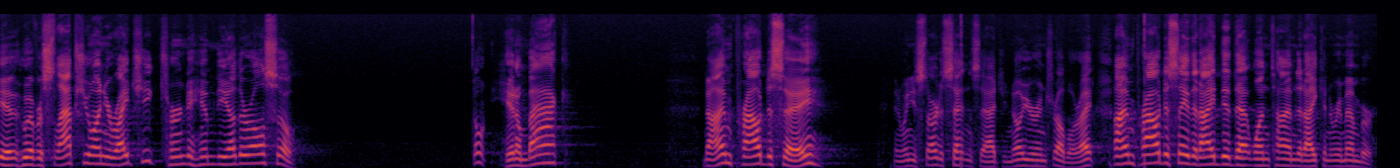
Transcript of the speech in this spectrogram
eh, whoever slaps you on your right cheek, turn to him the other also. Don't hit him back. Now, I'm proud to say, and when you start a sentence that, you know you're in trouble, right? I'm proud to say that I did that one time that I can remember.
